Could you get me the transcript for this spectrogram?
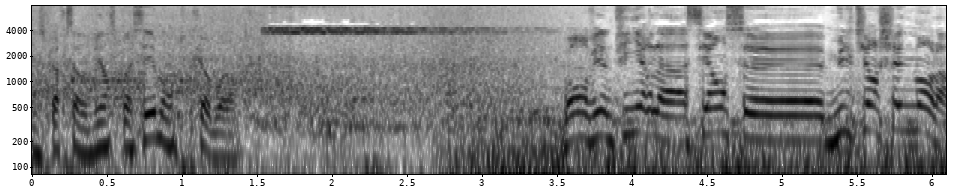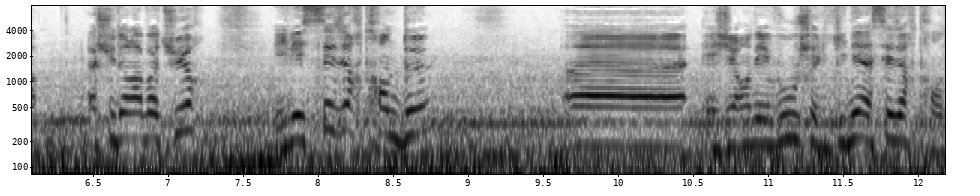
J'espère que ça va bien se passer, mais en tout cas voilà. Bon, on vient de finir la séance euh, multi-enchaînement là. Là, je suis dans la voiture. Il est 16h32 euh, et j'ai rendez-vous chez le kiné à 16h30.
